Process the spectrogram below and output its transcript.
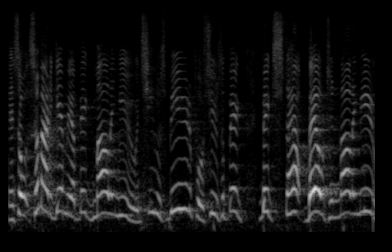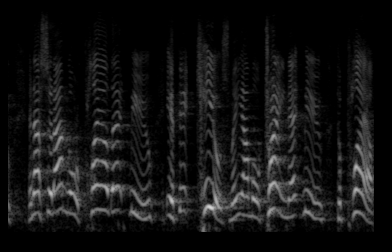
And so somebody gave me a big Molly Mule, and she was beautiful. She was a big, big, stout Belgian Molly Mule. And I said, I'm going to plow that mule. If it kills me, I'm going to train that mule to plow.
